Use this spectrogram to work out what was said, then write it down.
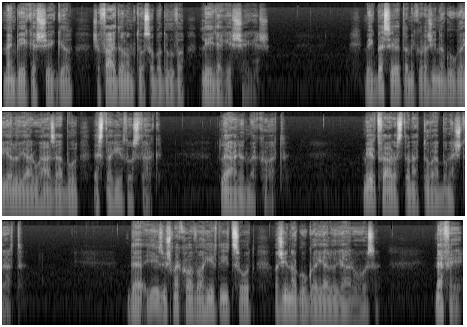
Menj békességgel, és a fájdalomtól szabadulva légy egészséges. Még beszélt, amikor a zsinagógai előjáró házából ezt a hírt hozták. Leányod meghalt. Miért fárasztanád tovább a mestert? De Jézus meghalva a hírt így szólt a zsinagógai előjáróhoz. Ne félj,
